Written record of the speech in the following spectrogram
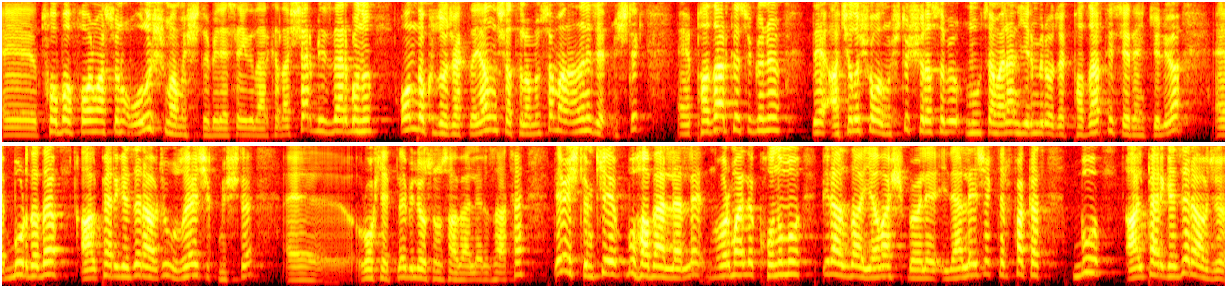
e, TOBA formasyonu oluşmamıştı bile sevgili arkadaşlar. Bizler bunu 19 Ocak'ta yanlış hatırlamıyorsam analiz etmiştik. E, pazartesi günü de açılış olmuştu. Şurası bu, muhtemelen 21 Ocak pazartesiye denk geliyor. E, burada da Alper Gezer Avcı uzaya çıkmıştı. E, roketle biliyorsunuz haberleri zaten. Demiştim ki bu haberlerle normalde konumu biraz daha yavaş böyle ilerleyecektir. Fakat bu Alper Gezer Avcı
